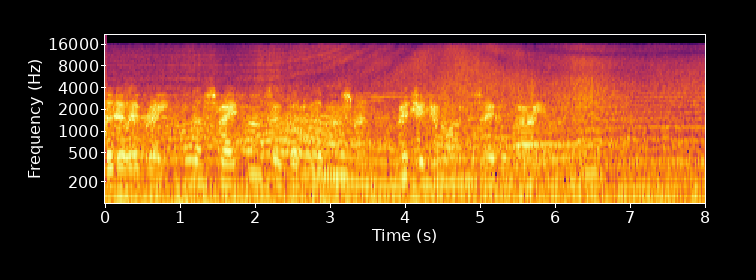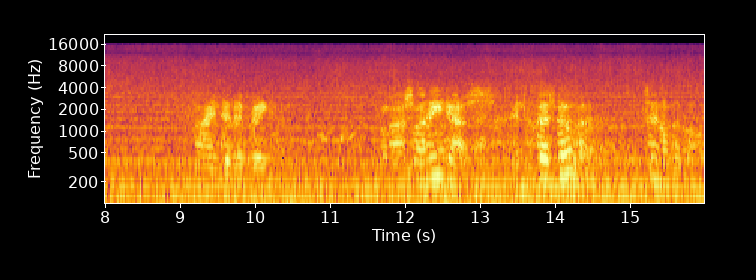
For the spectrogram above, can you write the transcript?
to delivery. And straight, not too good for the batsman. Richard, you want to say goodbye. Fine delivery. From Arslan Ijaz into the first over. 10 on the board.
